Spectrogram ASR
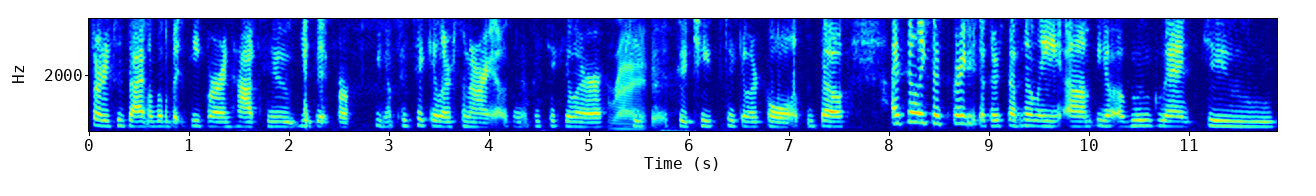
started to dive a little bit deeper and how to use it for you know particular scenarios and in particular Right. cases to achieve particular goals. And so, I feel like that's great that there's definitely um, you know a movement to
